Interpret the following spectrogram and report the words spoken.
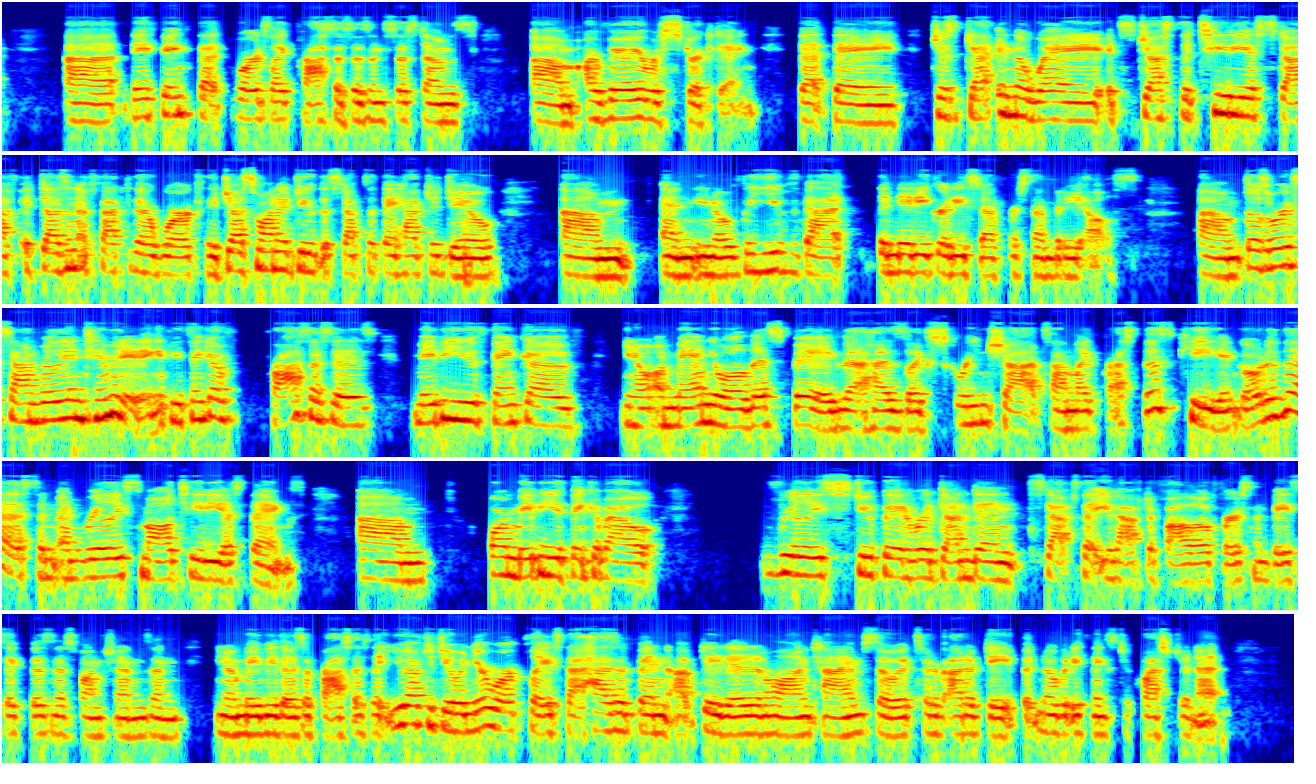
Uh, they think that words like processes and systems um, are very restricting, that they just get in the way. It's just the tedious stuff. It doesn't affect their work. They just want to do the stuff that they have to do um, and, you know, leave that, the nitty gritty stuff for somebody else. Um, those words sound really intimidating. If you think of processes, maybe you think of you know a manual this big that has like screenshots on like press this key and go to this and, and really small tedious things. Um, or maybe you think about really stupid redundant steps that you have to follow for some basic business functions. And you know maybe there's a process that you have to do in your workplace that hasn't been updated in a long time so it's sort of out of date but nobody thinks to question it.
